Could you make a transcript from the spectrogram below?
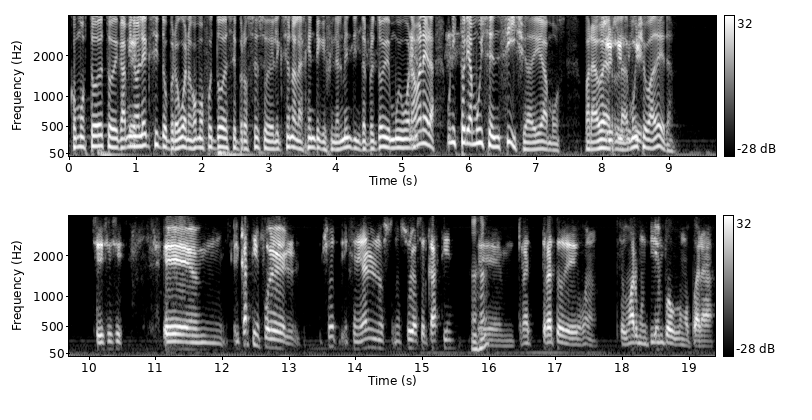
cómo es todo esto de camino al éxito, pero bueno, cómo fue todo ese proceso de elección a la gente que finalmente interpretó de muy buena manera. Una historia muy sencilla, digamos, para verla, sí, muy sí. llevadera. Sí, sí, sí. Eh, el casting fue, el- yo en general no, no suelo hacer casting. Eh, tra- trato de, bueno, tomarme un tiempo como para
